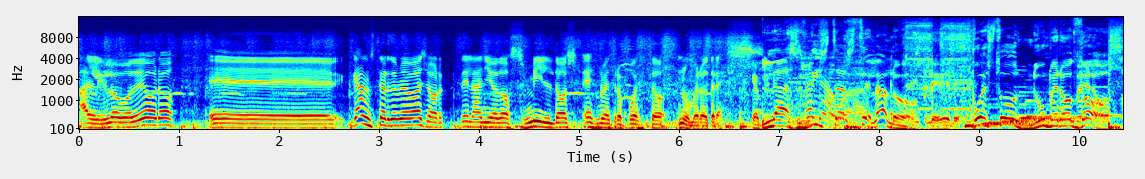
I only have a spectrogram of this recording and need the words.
al Globo de Oro. Eh, Gangster de Nueva York del año 2002 es nuestro puesto número 3. Las listas de Lalo. Puesto número 2.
